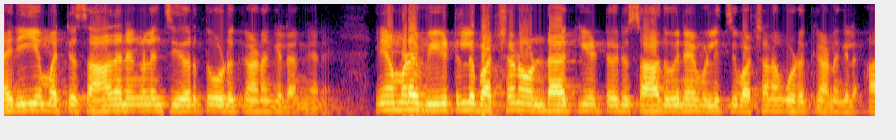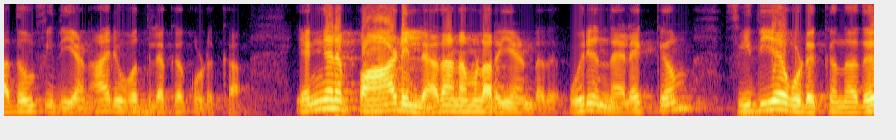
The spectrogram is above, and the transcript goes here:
അരിയും മറ്റ് സാധനങ്ങളും ചേർത്ത് കൊടുക്കുകയാണെങ്കിൽ അങ്ങനെ. ഇനി നമ്മുടെ വീട്ടിൽ ഭക്ഷണം ഉണ്ടാക്കിയിട്ട് ഒരു സാധുവിനെ വിളിച്ച് ഭക്ഷണം കൊടുക്കുകയാണെങ്കിൽ അതും ഫിതിയാണ് ആ രൂപത്തിലൊക്കെ കൊടുക്കാം. എങ്ങനെ പാടില്ല? അതാണ് നമ്മൾ അറിയേണ്ടത്. ഒരു നിലയ്ക്കും ഫിദിയ കൊടുക്കുന്നത്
